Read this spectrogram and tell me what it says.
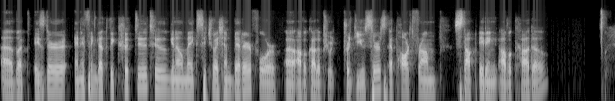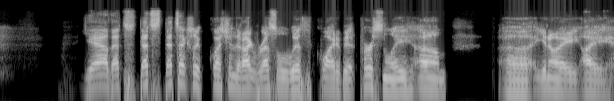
Uh, but is there anything that we could do to, you know, make situation better for uh, avocado pr producers apart from stop eating avocado? Yeah, that's that's that's actually a question that I wrestle with quite a bit personally. Um, uh, you know, I, I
